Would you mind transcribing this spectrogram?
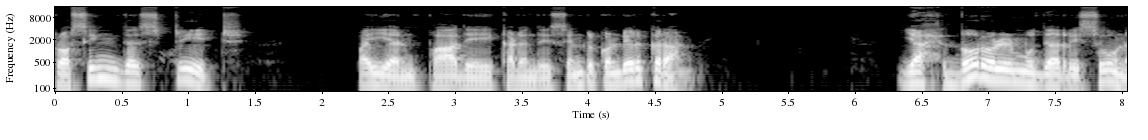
crossing the street பையன் பாதையை கடந்து சென்று கொண்டிருக்கிறான். யஹ்தொருள் முதர்ரிசூன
